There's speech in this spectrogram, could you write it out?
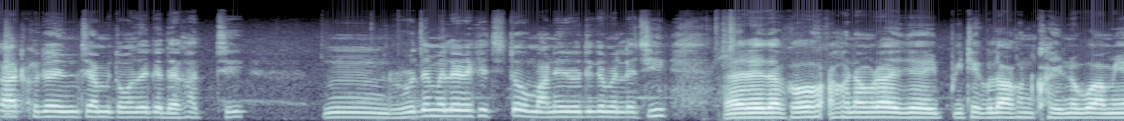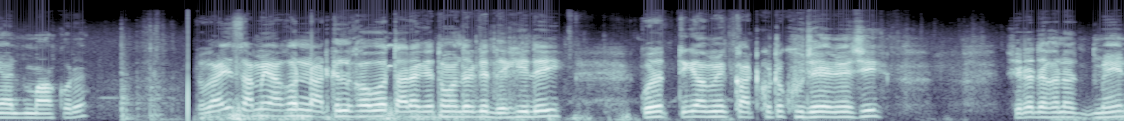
কাঠ খোঁজা নিচে আমি তোমাদেরকে দেখাচ্ছি। রোদে মেলে রেখেছি তো মানে ওদিকে মেলেছি। আর এই দেখো, এখন আমরা এই যে এই পিঠেগুলো এখন খাইয়ে নেব আমি আর মা করে। তো গাইস আমি এখন নারকেল খাব, তার আগে তোমাদেরকে দেখিয়ে দিই। কোথার থেকে আমি কাঠকোটো খুঁজে এনেছি, সেটা দেখানো মেন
